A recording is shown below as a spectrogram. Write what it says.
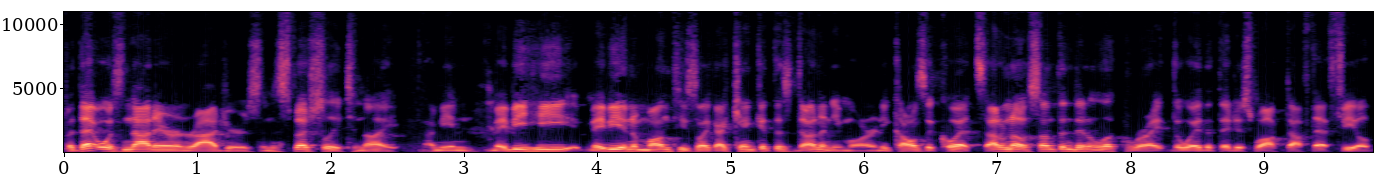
but that was not Aaron Rodgers, and especially tonight. I mean, maybe he, maybe in a month, he's like, I can't get this done anymore, and he calls it quits. I don't know. Something didn't look right the way that they just walked off that field.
